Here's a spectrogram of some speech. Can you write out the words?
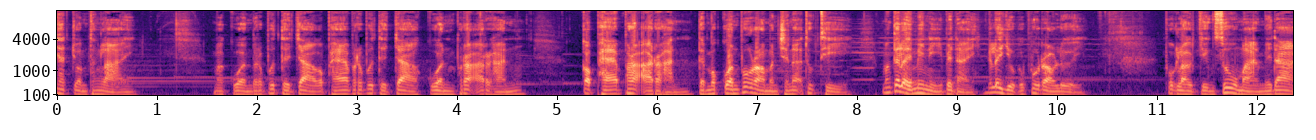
ญาติโยมทั้งหลาย มากวนพระพุทธเจ้าก็แพ้พระพุทธเจ้ากวนพระอรหันต์ก็แพ้พระอรหันต์แต่มากวนพวกเรามันชนะทุกที มันก็เลยไม่หนีไปไหน ก็เลยอยู่กับพวกเราเลย พวกเราจึงสู้มารไม่ได้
